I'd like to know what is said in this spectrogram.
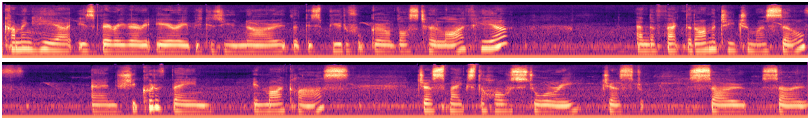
coming here is very, very eerie because you know that this beautiful girl lost her life here. And the fact that I'm a teacher myself and she could have been in my class just makes the whole story just so, so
